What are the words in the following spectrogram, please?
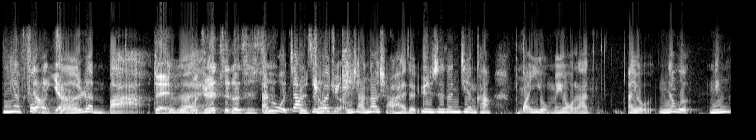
你要负点责任吧，对对不对？我觉得这个是。那如果这样子会去影响到小孩的运势跟健康，不管有没有啦，哎呦，你那个宁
